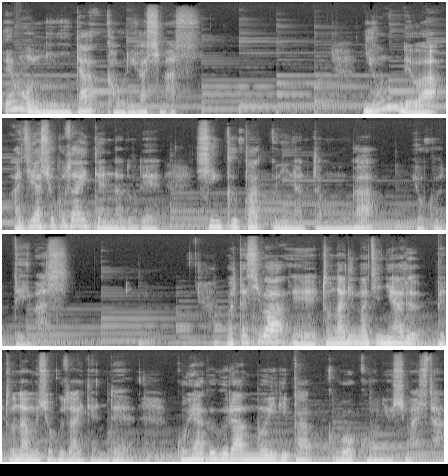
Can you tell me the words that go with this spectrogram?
レモンに似た香りがします。日本ではアジア食材店などで真空パックになったものがよく売っています。私は、えー、隣町にあるベトナム食材店で 500g 入りパックを購入しました。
